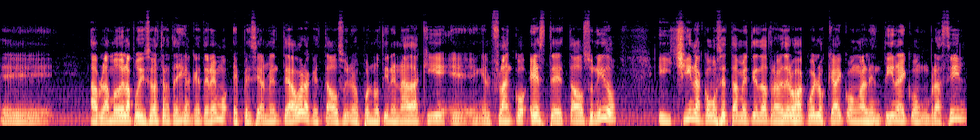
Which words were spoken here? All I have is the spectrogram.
Eh, hablamos de la posición estratégica que tenemos, especialmente ahora que Estados Unidos pues no tiene nada aquí eh, en el flanco este de Estados Unidos y China cómo se está metiendo a través de los acuerdos que hay con Argentina y con Brasil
